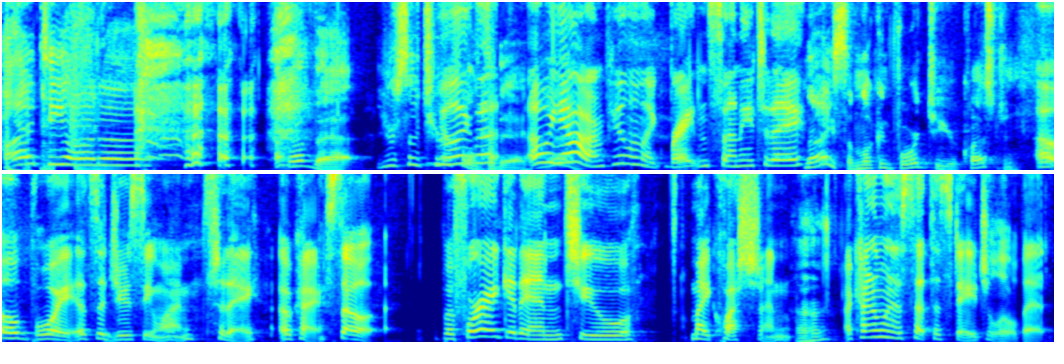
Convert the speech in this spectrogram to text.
Hi, Tiana. I love that. You're so You cheerful like today. Oh, yeah. I'm feeling like bright and sunny today. Nice. I'm looking forward to your question. Oh, boy. It's a juicy one today. Okay. So, before I get into my question, Uh-huh. I kind of want to set the stage a little bit.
